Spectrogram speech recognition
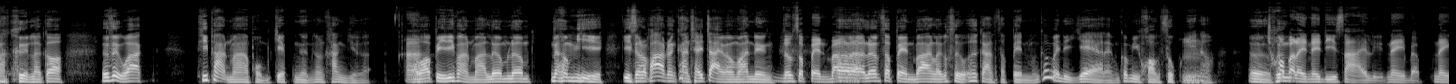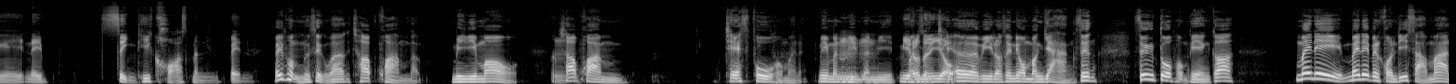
มากขึ้น แล้วก็รู้สึกว่าที่ผ่านมาผมเก็บเงินค่อนข้างเยอะแต่ว่าปีที่ผ่านมาเริ่มเริ่มเริ่มมีอิสรภาพในการใช้จ่ายประมาณหนึงเริ่ม spend บ้างเออแล้วเริ่ม spend บ้างแล้วก็รู้สึกว่าเออการ spend มันก็ไม่ได้แย่อะไรมันก็มีความสุขดีเนาะเออชอบอะไรในดีไซน์หรือในแบบในใน สิ่งที่ COS มันเป็นเฮ้ยผมรู้สึกว่าชอบความแบบมินิมอลอืมชอบความ tasteful ของมันอะมีมันมีอืมมันมีมีรสนิยมเออมีรสนิยมบางอย่าง ซึ่งซึ่งตัวผมเองก็ไม่ได้ไม่ได้เป็นคนที่สามารถ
